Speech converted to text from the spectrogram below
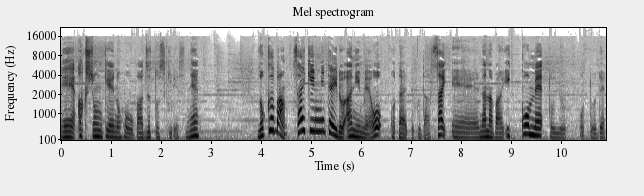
えーアクション系の方がずっと好きですね。6番、最近見ているアニメを答えてください。えー、7番、1個目ということで、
